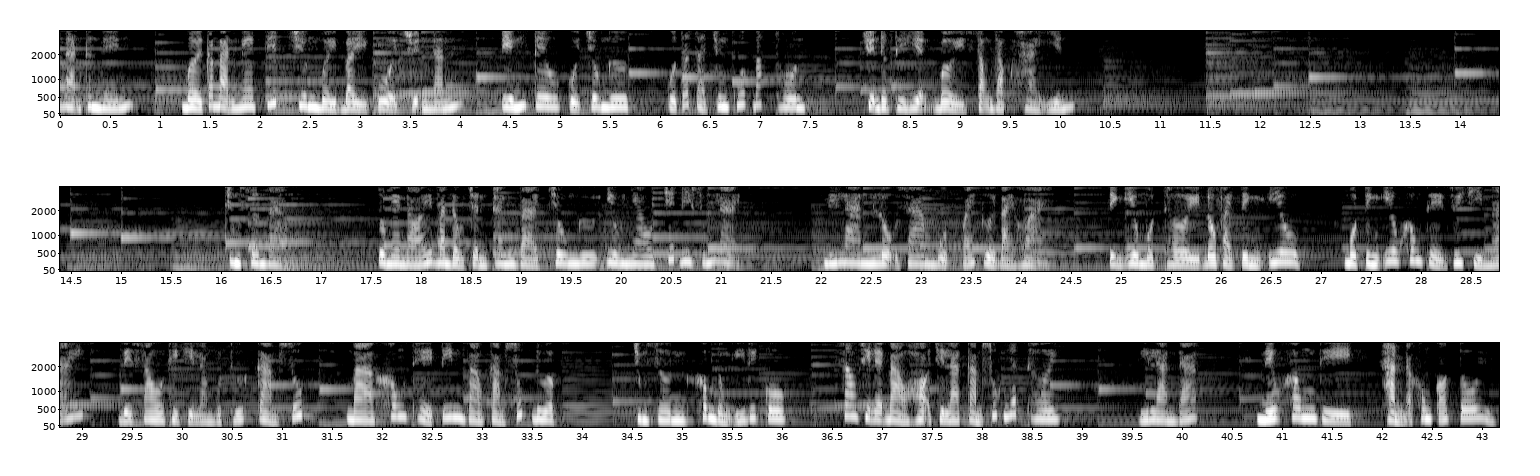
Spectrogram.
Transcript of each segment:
Các bạn thân mến, mời các bạn nghe tiếp chương 17 của truyện ngắn Tiếng kêu của Châu Ngư của tác giả Trung Quốc Bắc Thôn. Chuyện được thể hiện bởi giọng đọc Hải Yến. Trung Sơn bảo, tôi nghe nói ban đầu Trần Thanh và Châu Ngư yêu nhau chết đi sống lại. Lý Lan lộ ra một khóe cười bài hoài. Tình yêu một thời đâu phải tình yêu, một tình yêu không thể duy trì mãi, về sau thì chỉ là một thứ cảm xúc mà không thể tin vào cảm xúc được. Trung Sơn không đồng ý với cô, sao chị lại bảo họ chỉ là cảm xúc nhất thời? Lý Lan đáp, nếu không thì hẳn đã không có tôi.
